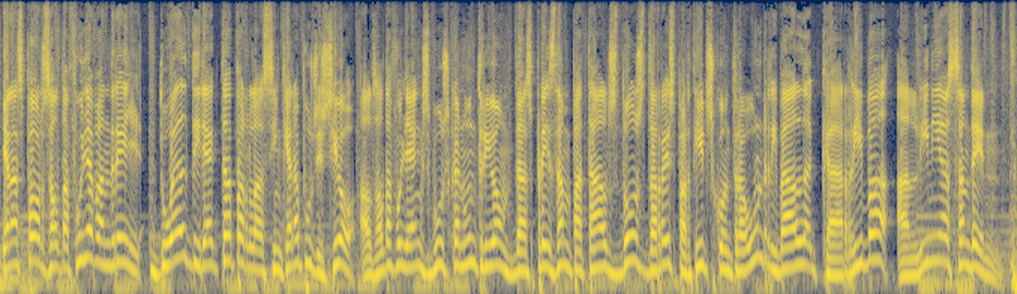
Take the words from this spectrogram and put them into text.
I en esports, Altafulla Vendrell, duel directe per la cinquena posició. Els altafullencs busquen un triomf després d'empatar els dos darrers partits contra un rival que arriba en línia ascendent.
